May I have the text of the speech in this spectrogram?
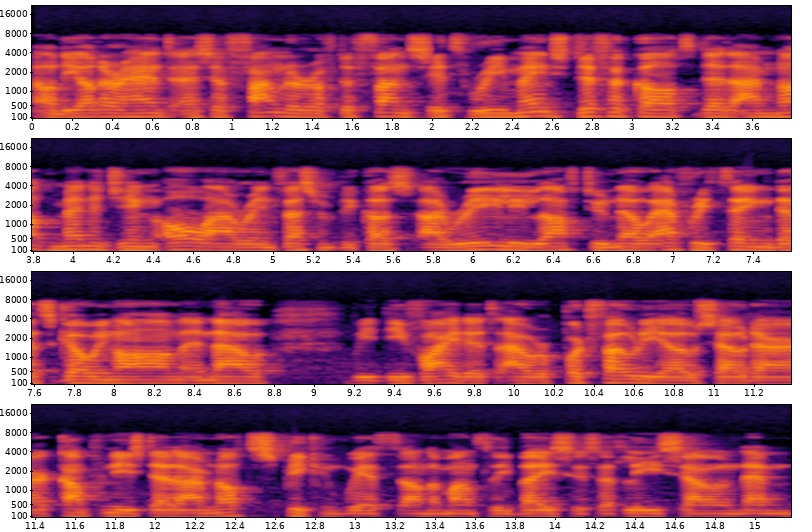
On the other hand, as a founder of the funds, it remains difficult that I'm not managing all our investment because I really love to know everything that's going on. And now we divided our portfolio so there are companies that I'm not speaking with on a monthly basis at least. So and then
